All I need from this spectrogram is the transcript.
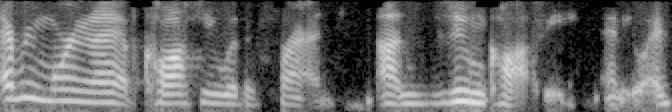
every morning I have coffee with a friend on Zoom coffee anyway.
